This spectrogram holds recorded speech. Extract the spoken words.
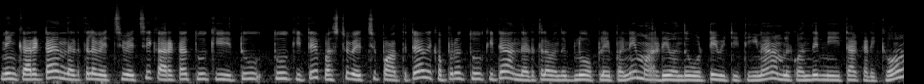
நீங்கள் கரெக்டாக அந்த இடத்துல வச்சு வச்சு கரெக்டாக தூக்கி தூ தூக்கிட்டு ஃபஸ்ட்டு வச்சு பார்த்துட்டு அதுக்கப்புறம் தூக்கிட்டு அந்த இடத்துல வந்து க்ளூ அப்ளை பண்ணி மறுபடியும் வந்து ஒட்டி விட்டுட்டிங்கன்னா நம்மளுக்கு வந்து நீட்டாக கிடைக்கும்.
